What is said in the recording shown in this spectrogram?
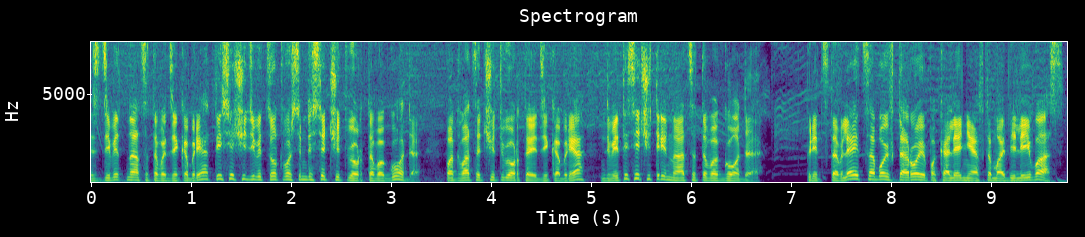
с 19 декабря 1984 года по 24 декабря 2013 года. Представляет собой второе поколение автомобилей ВАЗ,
